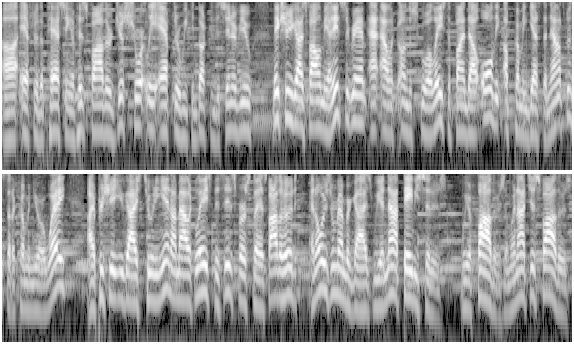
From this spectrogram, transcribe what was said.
uh, after the passing of his father just shortly after we conducted this interview. Make sure you guys follow me on Instagram at Alec underscore Lace to find out all the upcoming guest announcements that are coming your way. I appreciate you guys tuning in. I'm Alec Lace. This is First Class Fatherhood. And always remember, guys, we are not babysitters. We are fathers, and we're not just fathers,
